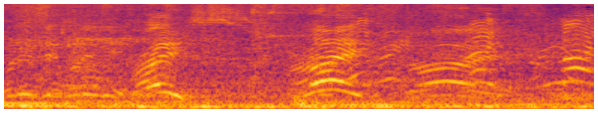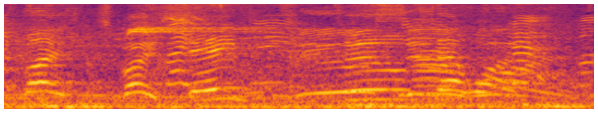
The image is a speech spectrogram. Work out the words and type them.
What is it? What is it? Rice. Rice. Rice. Rice. Spice. Spice. Game. Two. Two. Set one. Set one.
